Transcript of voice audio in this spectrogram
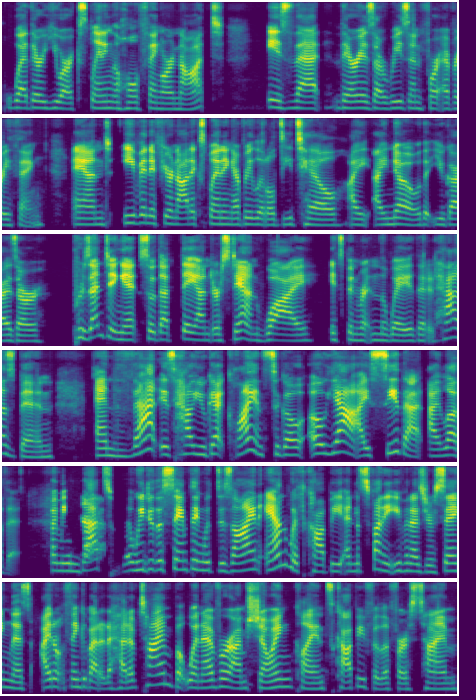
whether you are explaining the whole thing or not, is that there is a reason for everything. And even if you're not explaining every little detail, I, I know that you guys are presenting it so that they understand why it's been written the way that it has been. And that is how you get clients to go, oh, yeah, I see that. I love it. I mean, that's we do the same thing with design and with copy. And it's funny, even as you're saying this, I don't think about it ahead of time, but whenever I'm showing clients copy for the first time,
